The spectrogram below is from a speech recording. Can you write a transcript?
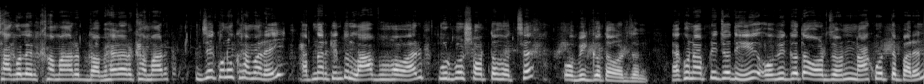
ছাগলের খামার বা ভেড়ার খামার, যে কোনো খামারেই আপনার কিন্তু লাভ হওয়ার পূর্ব শর্ত হচ্ছে অভিজ্ঞতা অর্জন। এখন আপনি যদি অভিজ্ঞতা অর্জন না করতে পারেন,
